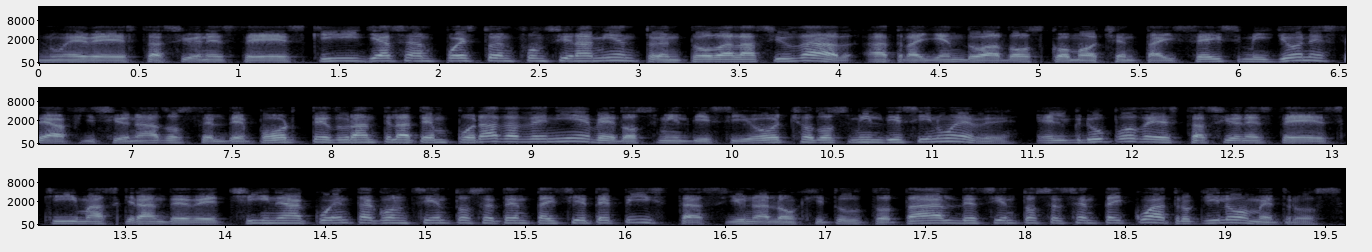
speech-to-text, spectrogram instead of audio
Nueve estaciones de esquí ya se han puesto en funcionamiento en toda la ciudad, atrayendo a 2,86 millones de aficionados del deporte durante la temporada de nieve 2018-2019. El grupo de estaciones de esquí más grande de China cuenta con 177 pistas y una longitud total de 164 kilómetros.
